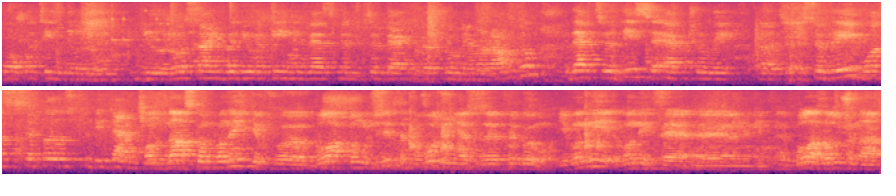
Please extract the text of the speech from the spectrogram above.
for 14 million euros signed by the European Investment Bank uh, through memorandum, that uh, this actually uh, survey was supposed to be done. Одна з компонентів е, була в тому числі це поводження з ТБО. І вони, вони це е, була залучена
